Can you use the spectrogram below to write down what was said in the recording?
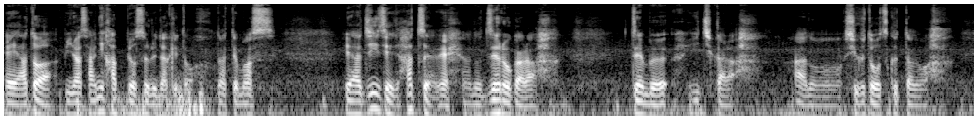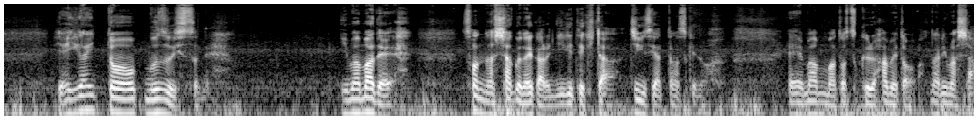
えー、あとは皆さんに発表するだけとなってます。いや人生で初やね。あのゼロから全部1からあのシフトを作ったのは。いや意外とむずいっすね。今までそんなしたくないから逃げてきた人生やったんですけど、えー、まんまと作る羽目となりました、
